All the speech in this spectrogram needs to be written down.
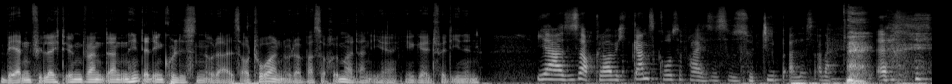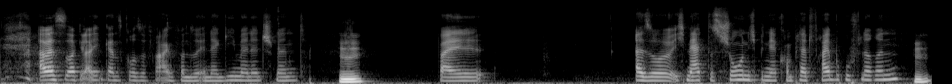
werden vielleicht irgendwann dann hinter den Kulissen oder als Autoren oder was auch immer dann ihr, ihr Geld verdienen. Ja, es ist auch, glaube ich, ganz große Frage. Es ist so, so deep alles, aber, äh, aber es ist auch, glaube ich, eine ganz große Frage von so Energiemanagement. Mhm. Weil, also ich merke das schon, ich bin ja komplett Freiberuflerin. Mhm.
